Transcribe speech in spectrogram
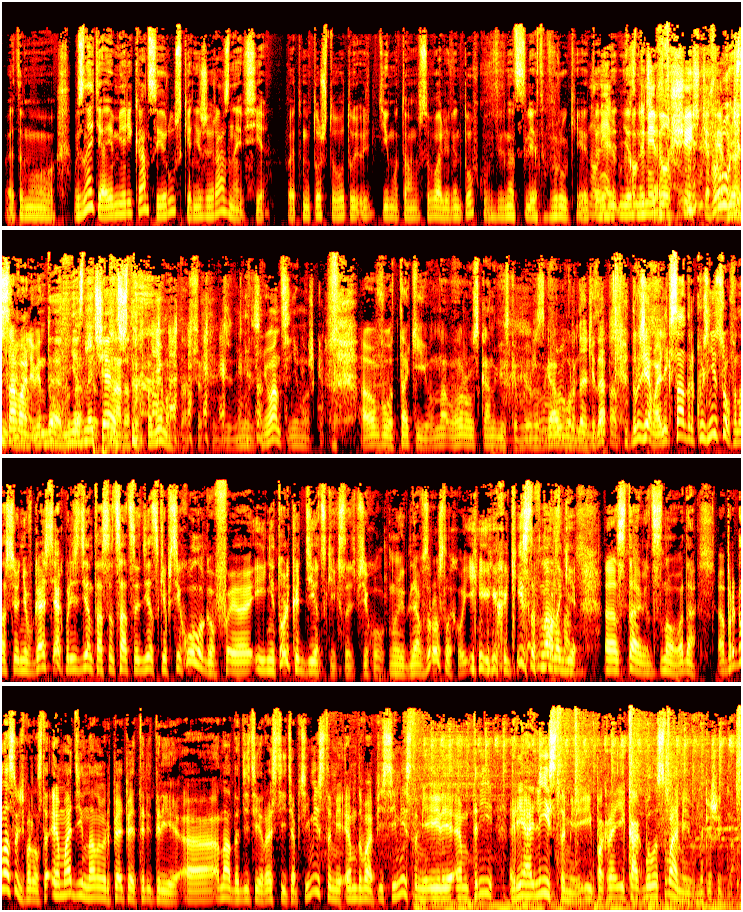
Поэтому, вы знаете, а американцы и русские, они же разные все. Поэтому то, что вот у Тиму там совали винтовку в 12 лет в руки, это Ну, нет, не, означает... шесть, я В руки совали винтовку. Да, не означает, всё-таки Надо тут понимать, да, всё-таки есть нюансы немножко. А, Вот такие в русско-английском разговорники, да. Друзья мои, Александр Кузнецов у нас сегодня в гостях, президент Ассоциации детских психологов, э, и не только детский, кстати, психолог, но и для взрослых, и, хоккеистов на ноги э, ставит снова, да. А, Проголосуйте, пожалуйста, М1 на номер 5533, э, надо детей растить оптимистами, М2 пессимистами или М3 реалистами, и, по крайней и как было с вами, напишите нам.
